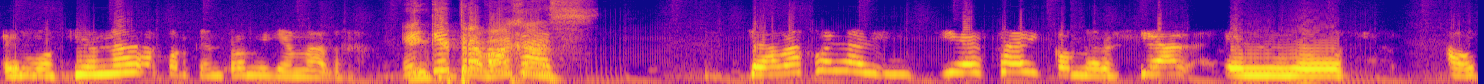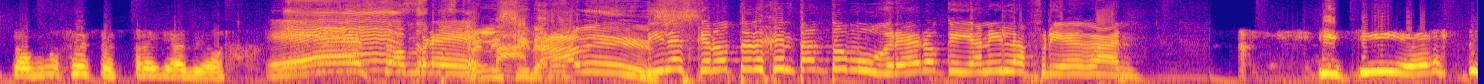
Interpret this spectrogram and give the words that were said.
emocionada porque entró mi llamada. ¿En, qué trabajas? Trabajo en la limpieza y comercial en los autobuses Estrella de Oro. ¡Eso, hombre! ¡Felicidades! Diles que no te dejen tanto mugrero que ya ni la friegan. Y sí, ¿eh?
